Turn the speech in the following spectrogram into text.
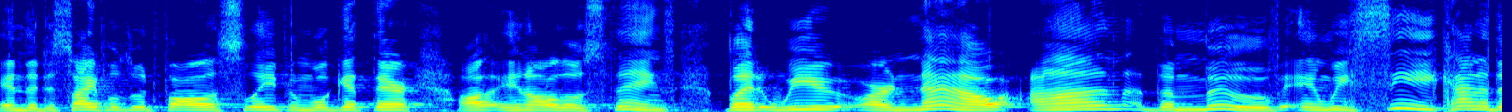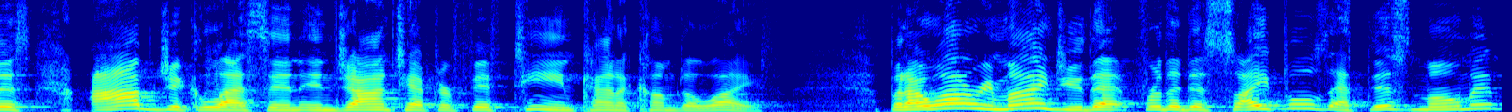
and the disciples would fall asleep, and we'll get there uh, in all those things. But we are now on the move, and we see kind of this object lesson in John chapter 15 kind of come to life. But I want to remind you that for the disciples at this moment,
